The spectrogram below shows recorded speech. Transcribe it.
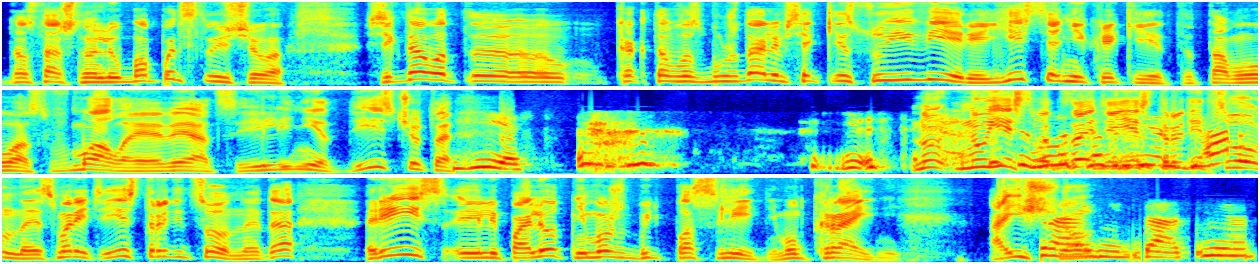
достаточно любопытствующего, всегда вот э, как-то возбуждали всякие суеверия. Есть они какие-то там у вас в малой авиации или нет? Есть что-то? Есть. Есть. Ну, ну есть, ну, вот, знаете, например, есть традиционное, я... смотрите, есть традиционное, да, рейс или полет не может быть последним, он крайний. А еще? Крайний, да. Нет,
